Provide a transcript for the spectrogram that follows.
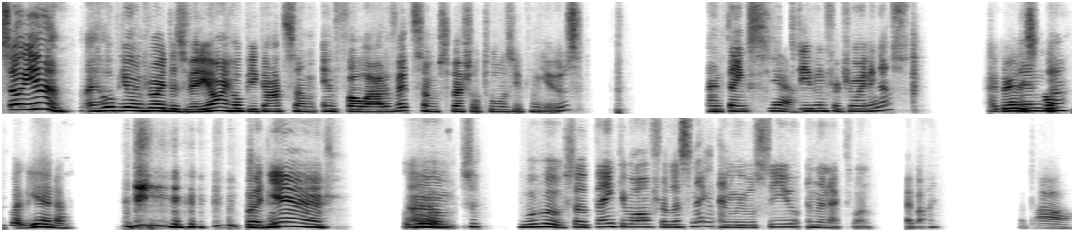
So yeah, I hope you enjoyed this video. I hope you got some info out of it, some special tools you can use. And thanks, Yeah. Stephen, for joining us. I barely And, spoke, uh, but yeah. but yeah, Woohoo. um, so, woohoo! So thank you all for listening, and we will see you in the next one. Bye bye. Ah.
